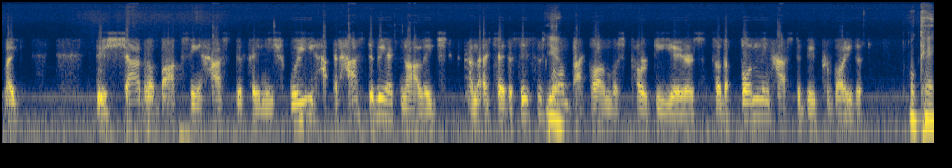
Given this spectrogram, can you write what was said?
like, this shadow boxing has to finish. We it has to be acknowledged, and I said this is yeah. going back almost 30 years, so the funding has to be provided. Okay,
